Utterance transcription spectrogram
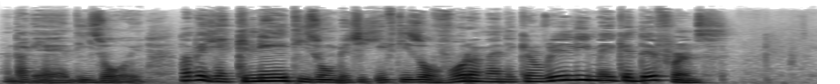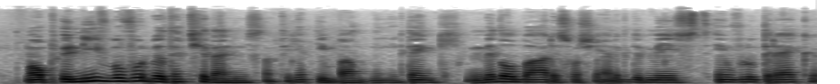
En dat je die zo... Dan ben je kneed die zo'n beetje, geeft die zo vorm. En it can really make a difference. Maar op Unief bijvoorbeeld heb je dat niet. Snap je? Je hebt die band niet. Ik denk, middelbaar is waarschijnlijk de meest invloedrijke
